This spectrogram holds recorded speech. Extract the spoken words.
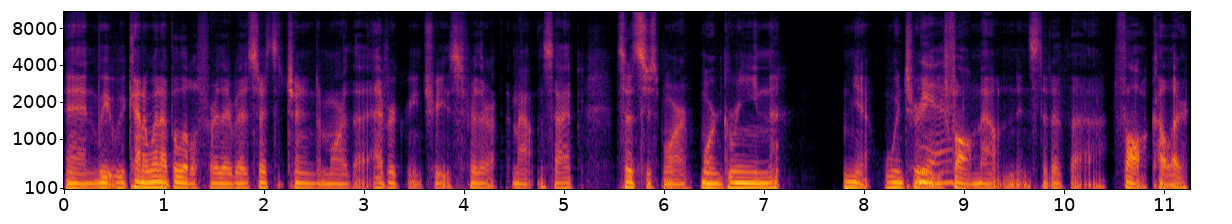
And we, we kind of went up a little further, but it starts to turn into more of the evergreen trees further up the mountainside. So it's just more more green, you know, wintry Yeah. fall mountain instead of uh, fall color.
